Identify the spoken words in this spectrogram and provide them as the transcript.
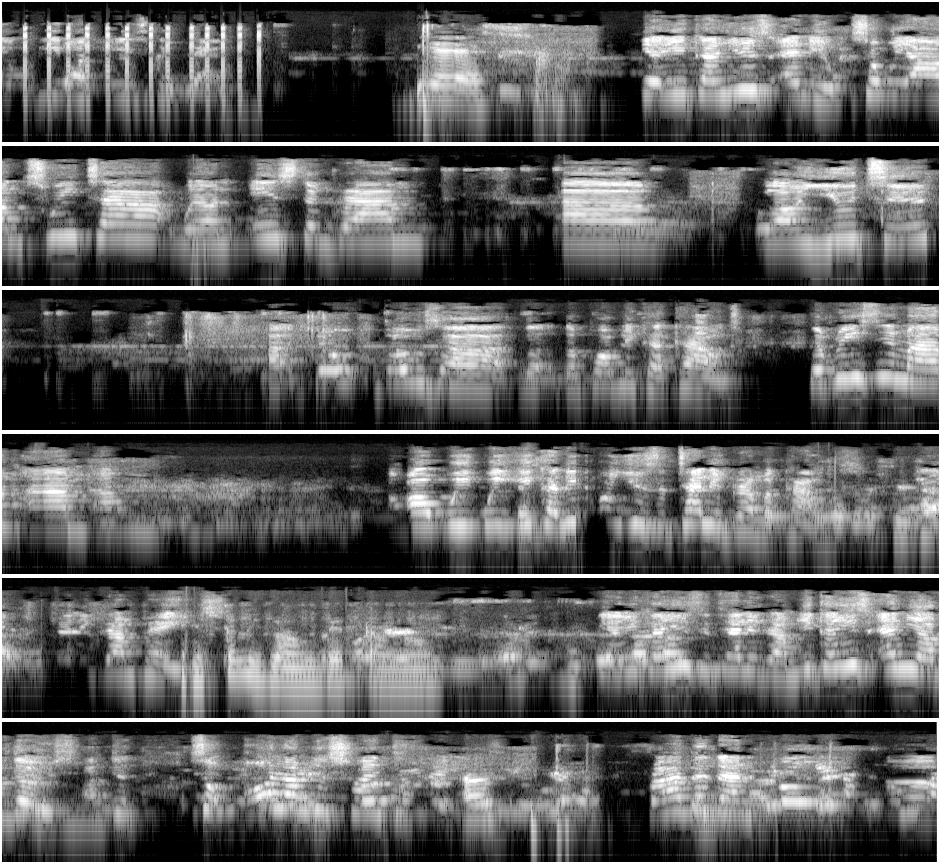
you'll be on Instagram. Yes. Yeah, you can use any. So we are on Twitter, we're on Instagram, uh, we're on YouTube. Uh, tho- those are the, the public accounts. The reason I'm, I'm, I'm oh, we, we, you can even use the Telegram account, the Telegram page. Telegram better now. Yeah, you can use the Telegram. You can use any of those. Just, so all I'm just trying to say, rather than go uh,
